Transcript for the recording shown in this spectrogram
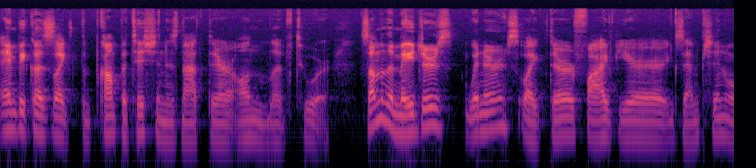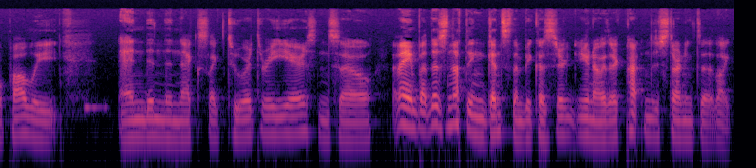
And because like the competition is not there on LIV Tour. Some of the majors winners, like their five year exemption will probably end in the next like two or three years. And so I mean, but there's nothing against them because they're you know, they're they're starting to like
